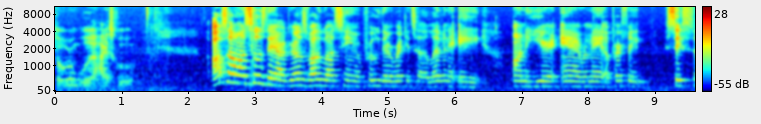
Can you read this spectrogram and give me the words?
Thornwood High School. Also on Tuesday, our girls volleyball team improved their record to 11 and 8 on the year and remain a perfect 6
